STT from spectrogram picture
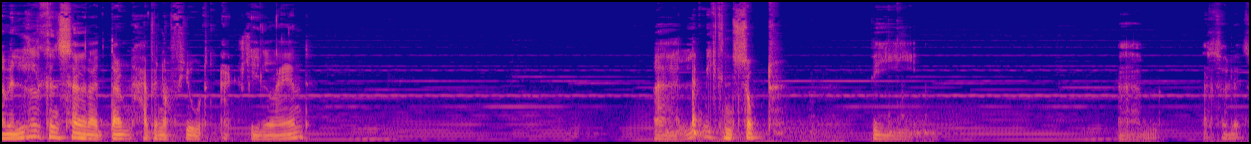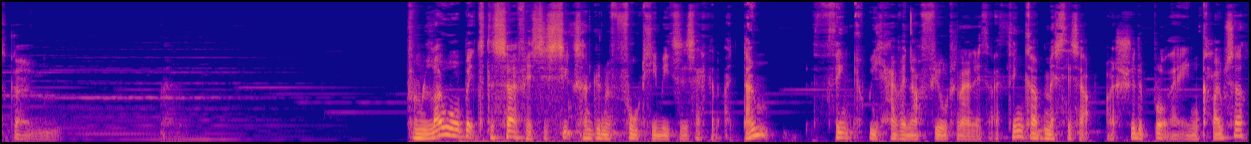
I'm a little concerned I don't have enough fuel to actually land. Uh, let me consult the... Um, so let's go... From low orbit to the surface is 640 meters a second. I don't think we have enough fuel to land it. I think I've messed this up. I should have brought that in closer.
